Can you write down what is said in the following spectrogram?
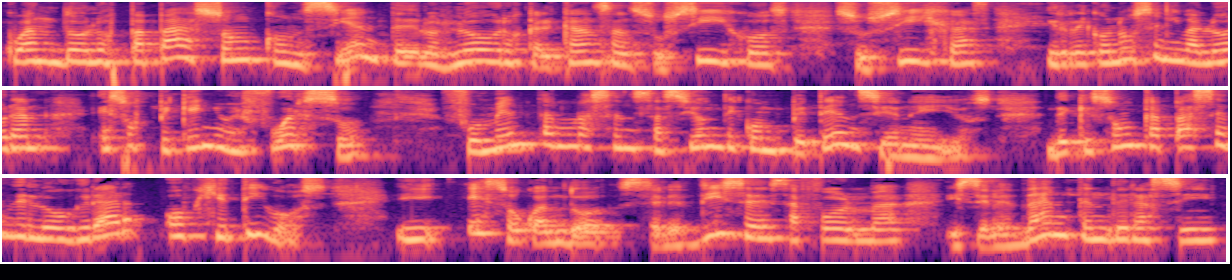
cuando los papás son conscientes de los logros que alcanzan sus hijos, sus hijas, y reconocen y valoran esos pequeños esfuerzos, fomentan una sensación de competencia en ellos, de que son capaces de lograr objetivos. Y eso cuando se les dice de esa forma y se les da a entender así,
